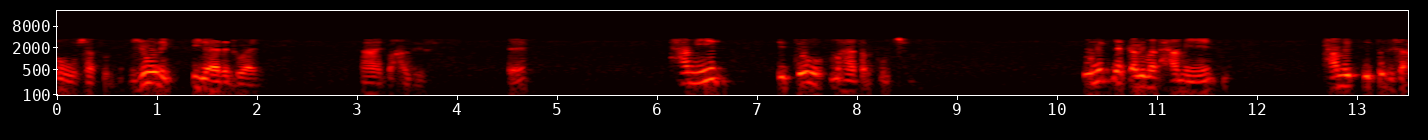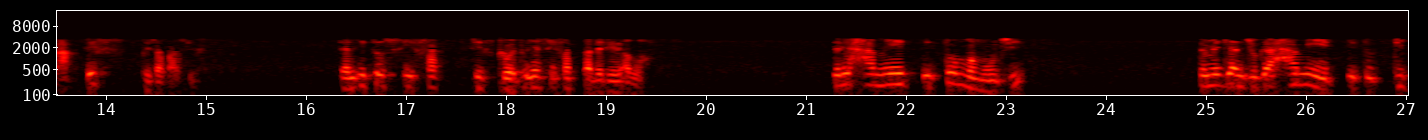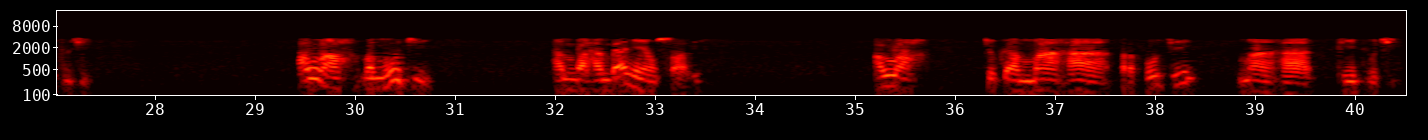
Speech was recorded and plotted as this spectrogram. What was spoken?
satu satu unik tidak ada dua nah itu aziz okay. hamid itu maha terpuji uniknya kalimat hamid Hamid itu bisa aktif, bisa pasif. Dan itu sifat, dua-duanya sifat pada diri Allah. Jadi Hamid itu memuji. Demikian juga Hamid itu dipuji. Allah memuji hamba-hambanya yang salih. Allah juga maha terpuji, maha dipuji.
